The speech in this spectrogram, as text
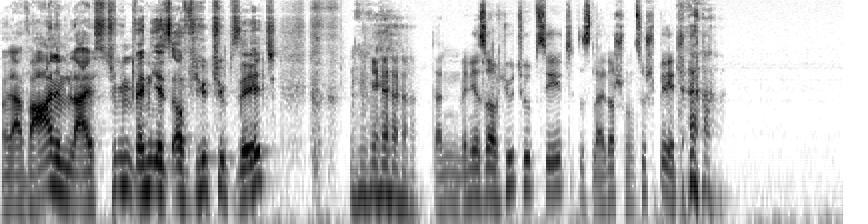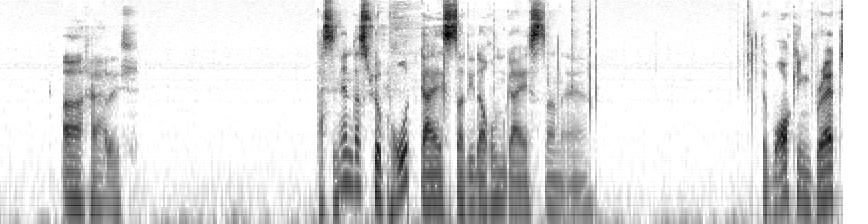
oder waren im Livestream, wenn ihr es auf YouTube seht. ja, dann, wenn ihr es auf YouTube seht, ist leider schon zu spät. Ach, herrlich. Was sind denn das für Brotgeister, die da rumgeistern, ey? The Walking Bread.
